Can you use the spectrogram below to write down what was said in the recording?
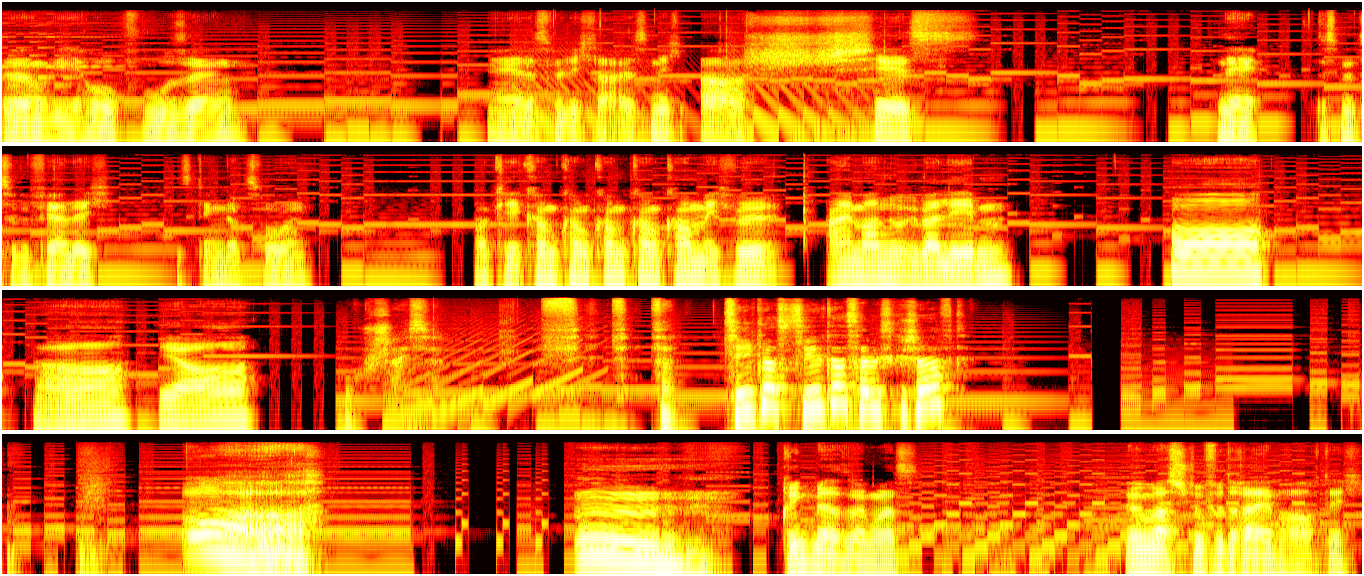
irgendwie hochwuseln. Nee, das will ich da alles nicht. Ah, oh, Schiss. Nee, das ist mir zu gefährlich, das Ding da zu holen. Okay, komm, komm, komm, komm, komm. Ich will einmal nur überleben. Oh. Ja, ja. Oh, scheiße. Zählt das? Zählt das? Habe ich es geschafft? Oh. Mm. Bringt mir das irgendwas? Irgendwas Stufe 3 brauchte ich.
